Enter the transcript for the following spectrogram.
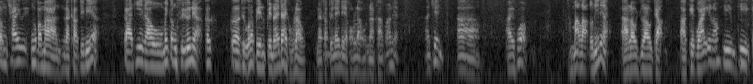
ต้องใช้งบประมาณนะครับทีนี้ การที่เราไม่ต้องซื้อเนี่ยก็ก็ถือว่าเป็นเป็นรายได้ของเรานะครับเป็นรายได้ของเรานะครับแล้วเนี่ยอ่าเช่นอ่าไอ้พวก มะละตัวนี้เนี่ยอ่าเราเราจะอ่าเก็บไว้เนาะที่ที่แ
